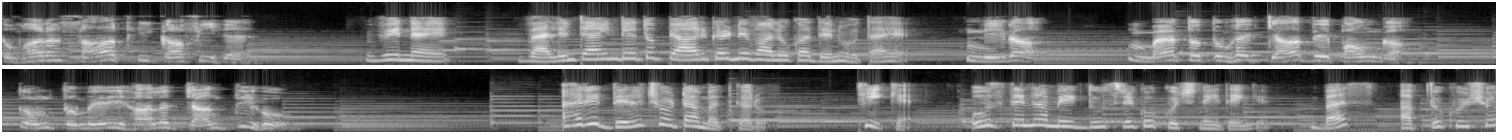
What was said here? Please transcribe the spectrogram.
तुम्हारा साथ ही काफ़ी है। विनय वैलेंटाइन डे तो प्यार करने वालों का दिन होता है। नीरा मैं तो तुम्हें क्या दे पाऊँगा? तुम तो मेरी हालत जानती हो। अरे दिल छोटा मत करो। ठीक है, उस दिन हम एक दूसरे को कुछ नहीं देंगे। बस, अब तो खुश हो।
